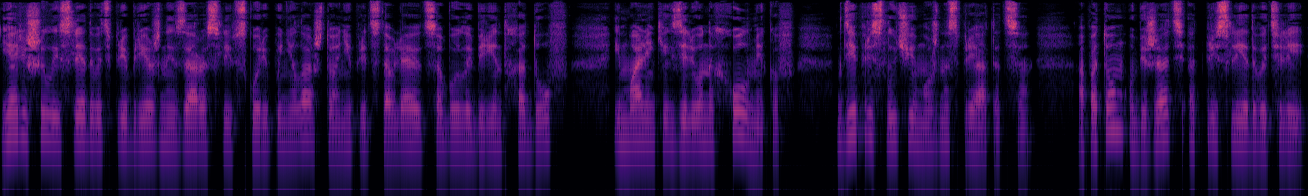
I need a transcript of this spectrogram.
Я решила исследовать прибрежные заросли и вскоре поняла, что они представляют собой лабиринт ходов и маленьких зеленых холмиков, где при случае можно спрятаться, а потом убежать от преследователей,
